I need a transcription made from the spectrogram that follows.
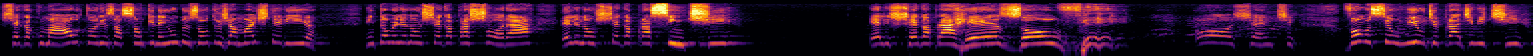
chega com uma autorização que nenhum dos outros jamais teria. Então ele não chega para chorar, ele não chega para sentir, ele chega para resolver. Oh, gente, vamos ser humildes para admitir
